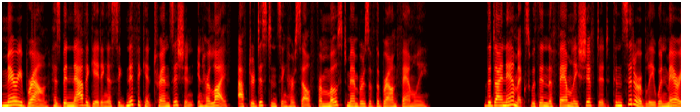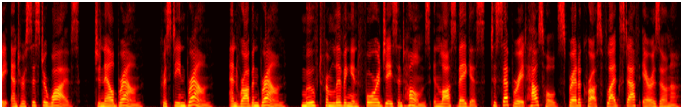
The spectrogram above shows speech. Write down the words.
Meri Brown has been navigating a significant transition in her life after distancing herself from most members of the Brown family. The dynamics within the family shifted considerably when Meri and her sister wives, Janelle Brown, Christine Brown, and Robyn Brown, moved from living in four adjacent homes in Las Vegas to separate households spread across Flagstaff, Arizona.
